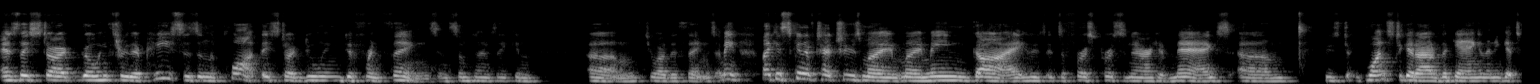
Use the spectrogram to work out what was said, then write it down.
as they start going through their paces in the plot, they start doing different things, and sometimes they can um, to other things. I mean, like in Skin of Tattoos, my my main guy, who's it's a first person narrative, Mags, um, who wants to get out of the gang and then he gets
